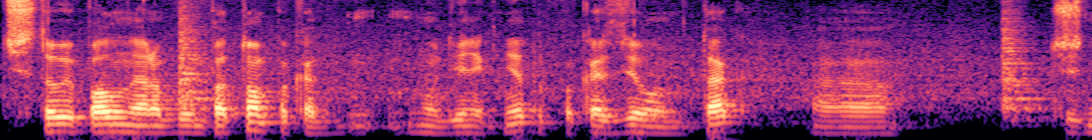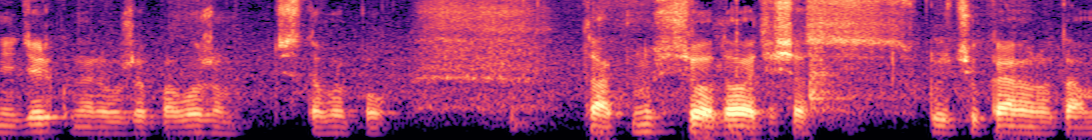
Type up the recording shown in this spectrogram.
чистовые полы, наверное, будем потом, пока ну, денег нету. Пока сделаем так. А через недельку, наверное, уже положим чистовой пол. Так, ну все, давайте сейчас включу камеру, там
